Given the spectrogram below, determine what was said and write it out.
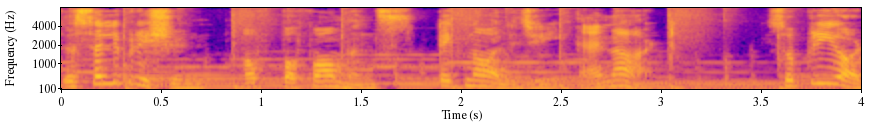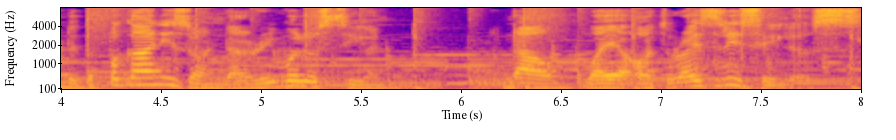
The celebration of performance, technology and art. So pre-order the Pagani Zonda Revolution now via authorized resellers.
